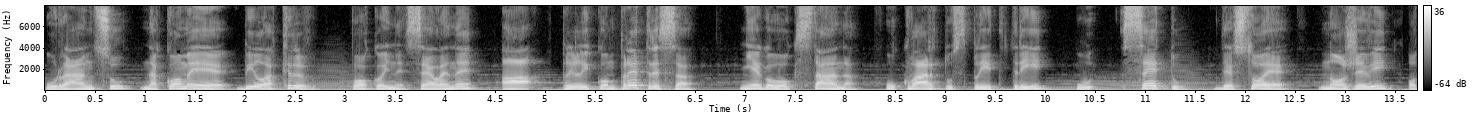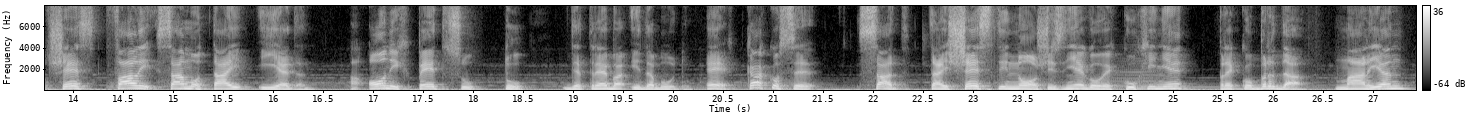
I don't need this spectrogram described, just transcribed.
u rancu na kome je bila krv pokojne Selene, a prilikom pretresa njegovog stana u kvartu Split 3, u setu gde stoje noževi od šest, fali samo taj jedan, a onih pet su tu, gde treba i da budu. E, kako se sad taj šesti nož iz njegove kuhinje preko brda Marijan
